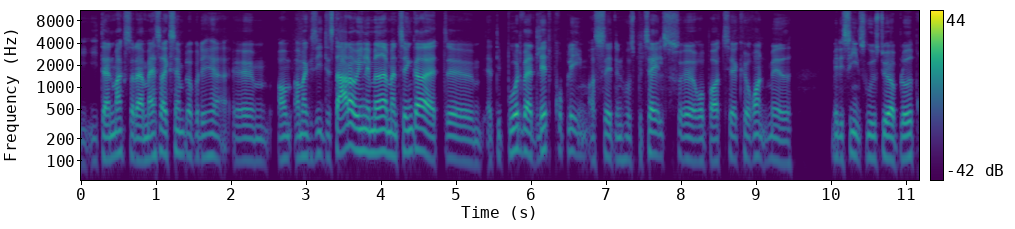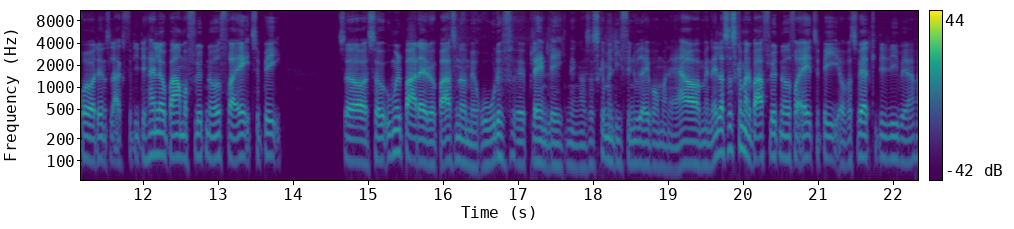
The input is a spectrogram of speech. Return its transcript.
i Danmark, så der er masser af eksempler på det her. Øhm, og, og man kan sige, det starter jo egentlig med, at man tænker, at, at det burde være et let problem at sætte en hospitalsrobot til at køre rundt med medicinsk udstyr og blodprøver og den slags, fordi det handler jo bare om at flytte noget fra A til B. Så, så umiddelbart er det jo bare sådan noget med ruteplanlægning, og så skal man lige finde ud af, hvor man er. Og, men ellers så skal man bare flytte noget fra A til B, og hvor svært kan det lige være?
